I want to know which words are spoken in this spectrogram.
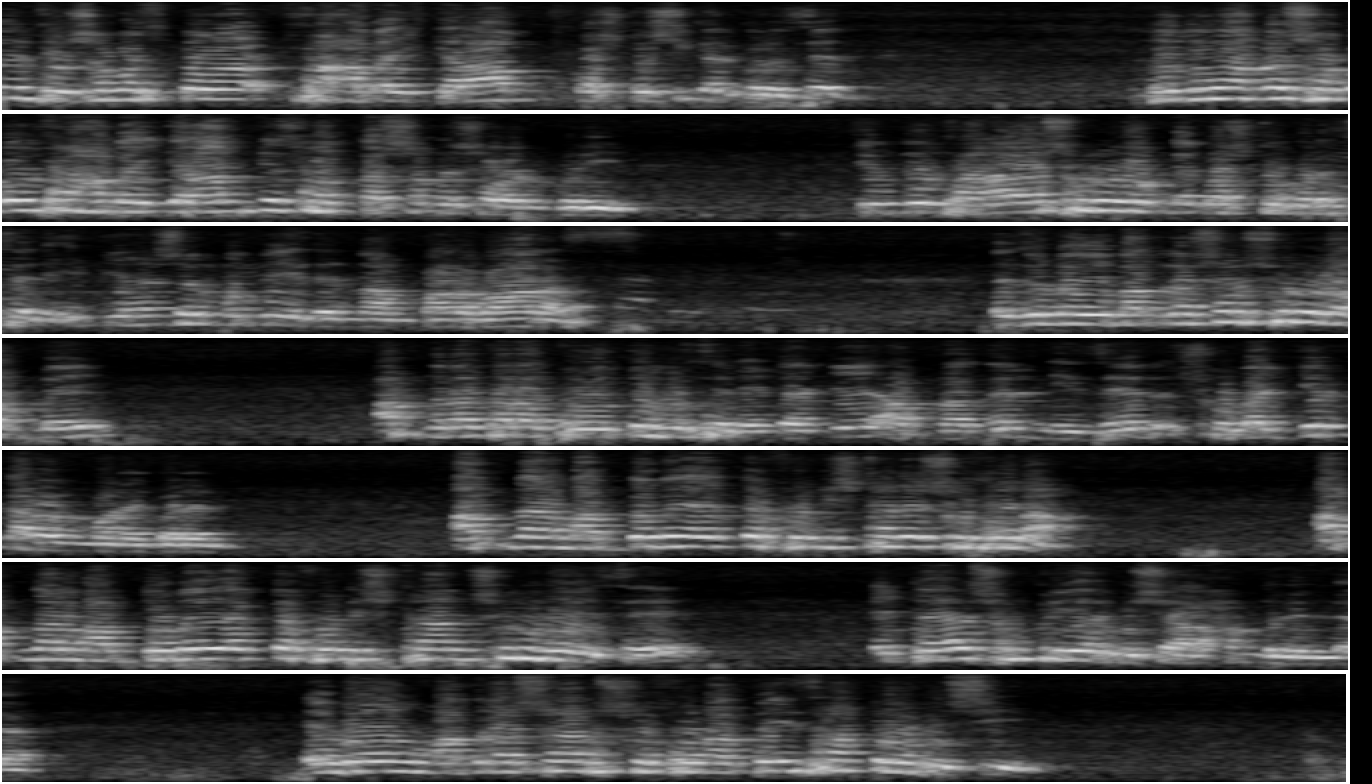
মধ্যে যে সমস্ত সাহাবাই কেরাম কষ্ট স্বীকার করেছেন, যদিও আমরা সকল সাহাবাই কেরামকে শ্রদ্ধার সাথে স্মরণ করি, কিন্তু যারা শুরু লগ্নে কষ্ট করেছেন, ইতিহাসের মধ্যে এদের নাম বারবার আছে। এজন্য এই মাদ্রাসার শুরু লগ্নে আপনারা যারা জড়িত হয়েছেন, এটাকে আপনাদের নিজের সৌভাগ্যের কারণ মনে করেন। আপনার মাধ্যমে একটা প্রতিষ্ঠানের সূচনা, আপনার মাধ্যমে একটা প্রতিষ্ঠান শুরু হয়েছে এটা সুক্রিয়ার বিষয়, আলহামদুলিল্লাহ। এবং মাদ্রাসার সূচনাতেই ছাত্র বেশি।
